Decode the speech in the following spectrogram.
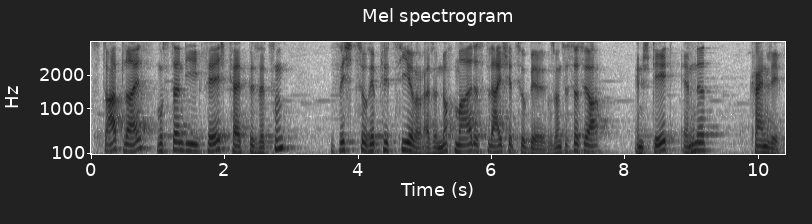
Start Life muss dann die Fähigkeit besitzen, sich zu replizieren, also nochmal das Gleiche zu bilden. Sonst ist das ja entsteht, Ende, kein Leben.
